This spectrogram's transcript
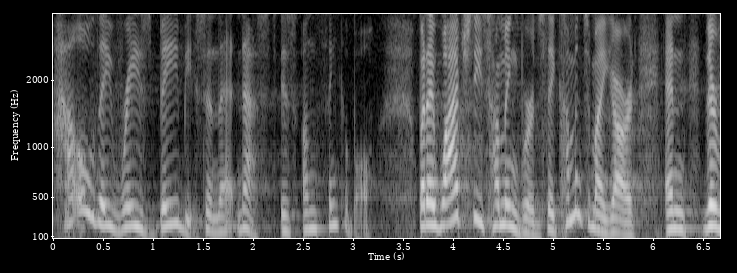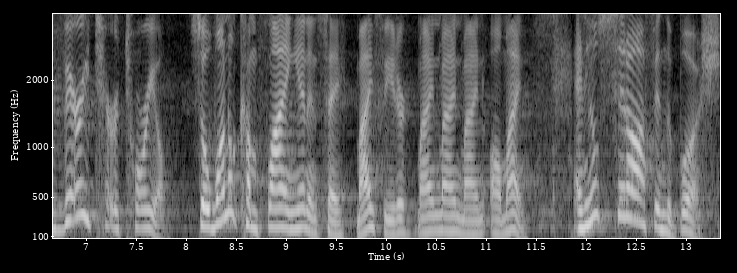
how they raise babies in that nest is unthinkable. But I watch these hummingbirds. They come into my yard and they're very territorial. So one will come flying in and say, My feeder, mine, mine, mine, all mine. And he'll sit off in the bush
